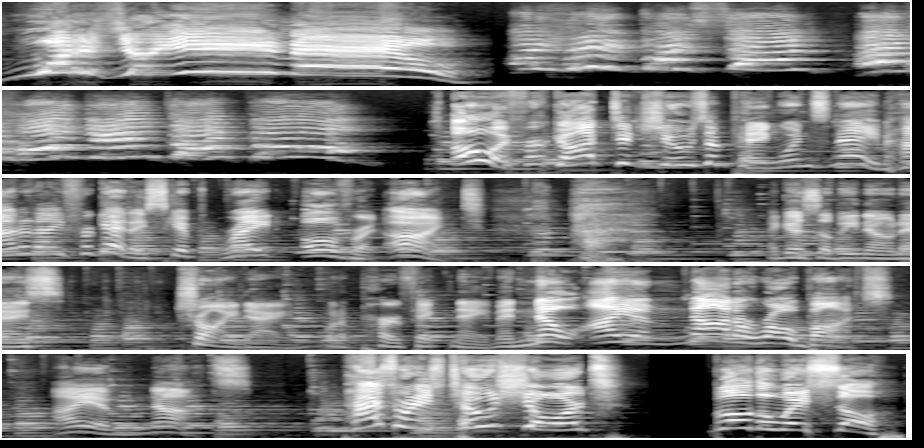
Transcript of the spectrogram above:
What is your email? I hate my son at hotmail.com! Oh, I forgot to choose a penguin's name. How did I forget? I skipped right over it. All right. I guess I'll be known as Troy What a perfect name. And no, I am not a robot. I am not. Password is too short. Blow the whistle.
